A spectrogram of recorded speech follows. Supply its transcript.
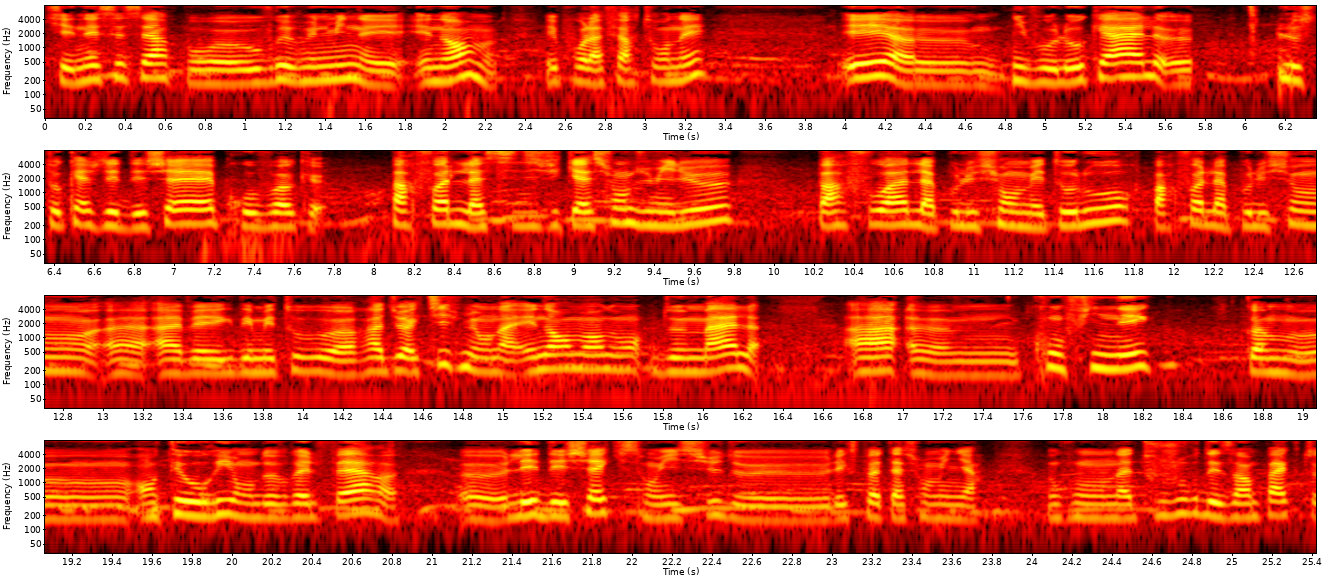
qui est nécessaire pour euh, ouvrir une mine est énorme et pour la faire tourner. Et euh, au niveau local, euh, le stockage des déchets provoque parfois de l'acidification du milieu, parfois de la pollution aux métaux lourds, parfois de la pollution avec des métaux radioactifs, mais on a énormément de mal à euh, confiner, comme euh, en théorie on devrait le faire, euh, les déchets qui sont issus de l'exploitation minière. Donc on a toujours des impacts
